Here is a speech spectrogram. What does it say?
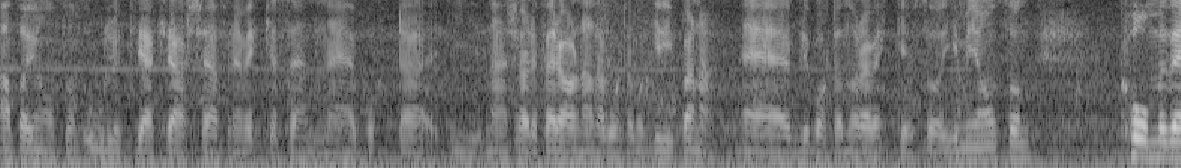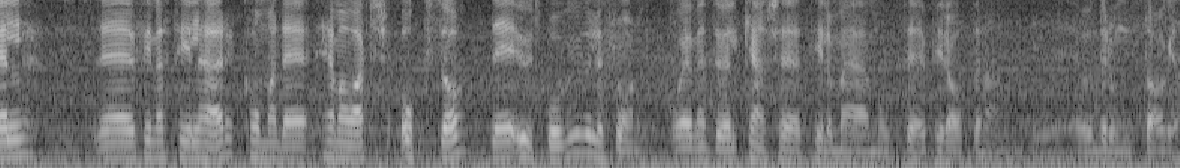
Anton Janssons olyckliga krasch här för en vecka sedan eh, borta i, när han körde Färöarna borta mot Griparna. Eh, blir borta några veckor så Jimmy Jansson kommer väl eh, finnas till här kommande hemmamatch också. Det utgår vi väl ifrån och eventuellt kanske till och med mot eh, Piraterna eh, under onsdagen.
